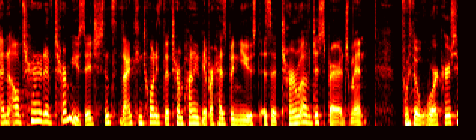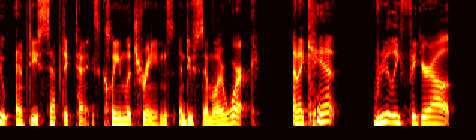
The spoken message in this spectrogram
An alternative term usage since the 1920s, the term honey dipper has been used as a term of disparagement for the workers who empty septic tanks, clean latrines, and do similar work. And I can't really figure out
